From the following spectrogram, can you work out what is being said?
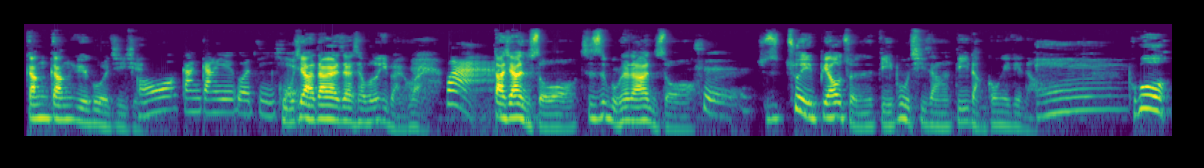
刚刚越过了季线。哦，刚刚越过季线，股价大概在差不多一百块。哇，大家很熟哦，这支股票大家很熟哦，是，就是最标准的底部起涨的低档工业电脑。哎，不过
